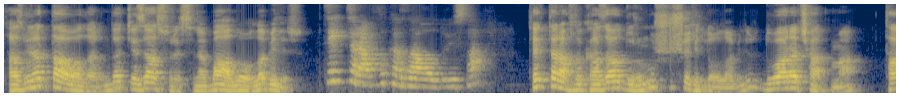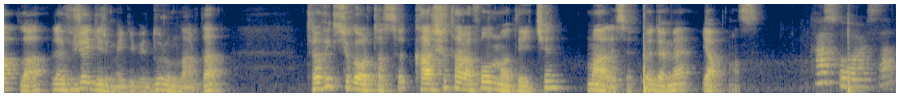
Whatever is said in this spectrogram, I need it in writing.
Tazminat davalarında ceza süresine bağlı olabilir. Tek taraflı kaza olduysa Tek taraflı kaza durumu şu şekilde olabilir. Duvara çarpma, takla, refüje girme gibi durumlarda trafik sigortası karşı taraf olmadığı için maalesef ödeme yapmaz. kasko varsa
